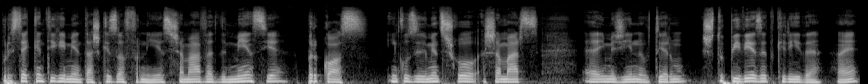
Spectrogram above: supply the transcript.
Por isso é que antigamente a esquizofrenia se chamava demência precoce. Inclusive chegou a chamar-se, uh, imagina o termo, estupidez adquirida, é?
